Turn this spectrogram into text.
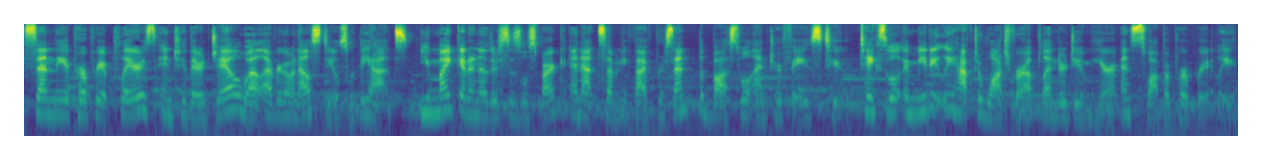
Send the appropriate players into their jail while everyone else deals with the ads. You might get another Sizzle Spark, and at 75%, the boss will enter phase 2. Tanks will immediately have to watch for Uplander Doom here and swap appropriately.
